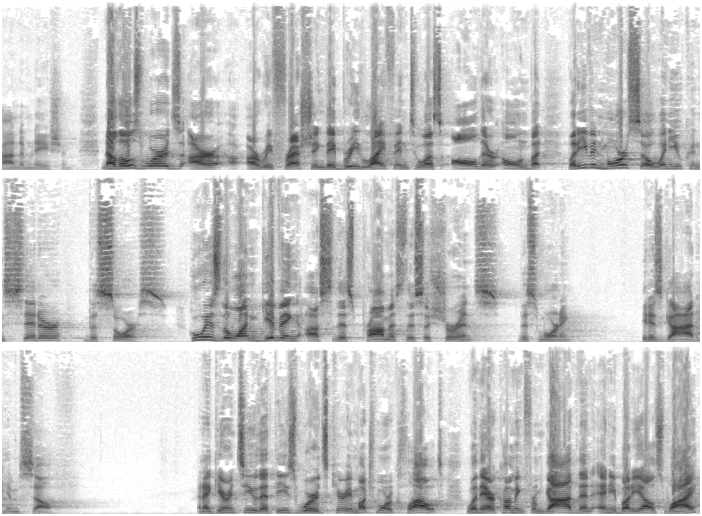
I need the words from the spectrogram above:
condemnation. Now, those words are, are refreshing. They breathe life into us all their own, but, but even more so when you consider the source. Who is the one giving us this promise, this assurance this morning? It is God Himself. And I guarantee you that these words carry much more clout when they are coming from God than anybody else. Why?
